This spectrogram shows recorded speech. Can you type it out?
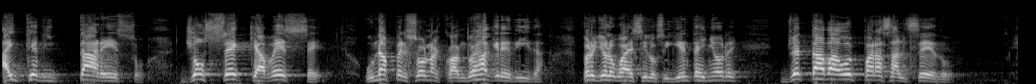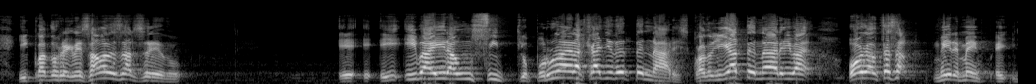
Hay que evitar eso. Yo sé que a veces una persona cuando es agredida, pero yo le voy a decir lo siguiente, señores, yo estaba hoy para Salcedo y cuando regresaba de Salcedo, eh, eh, iba a ir a un sitio por una de las calles de Tenares. Cuando llegué a Tenares iba, oiga, usted sabe, míreme, eh,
